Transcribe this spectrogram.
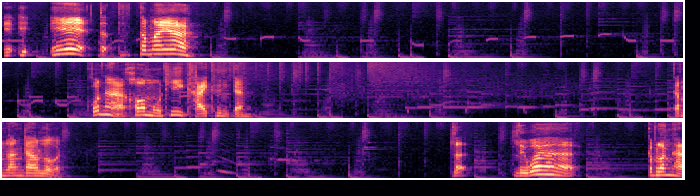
เอ๊ะ เอ๊ะเอ๊ะทำไมอะค้นหาข้อมูลที่คล้ายคลึงกันกำลังดาวน์โหลด และหรือว่ากำลังหา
